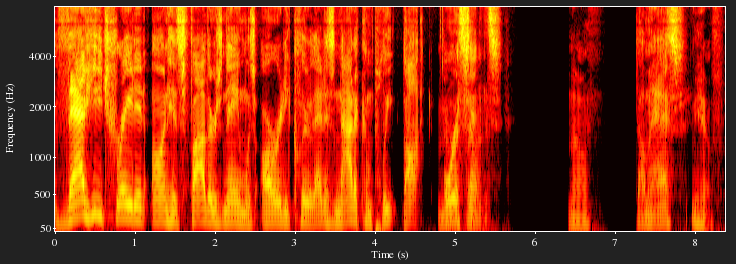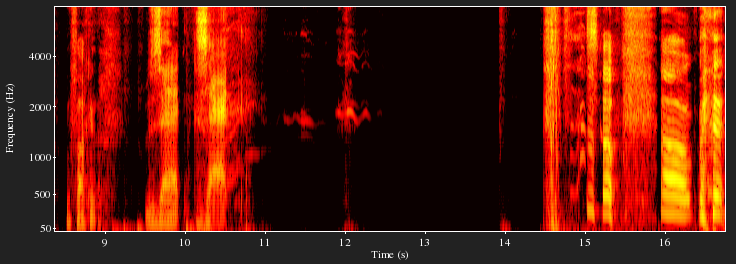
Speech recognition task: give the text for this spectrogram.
That he traded on his father's name was already clear. That is not a complete thought No, or a it's not. sentence. No. Dumbass. Yeah. Fucking Zach. Zach. so, uh, the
